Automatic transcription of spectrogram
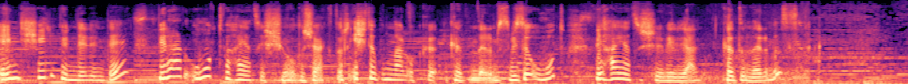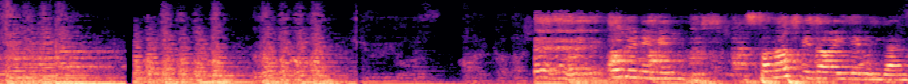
endişeli günlerinde birer umut ve hayat ışığı olacaktır. İşte bunlar o ka- kadınlarımız. Bize umut ve hayat ışığı veren kadınlarımız. Dönemin sanat fedailerinden,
